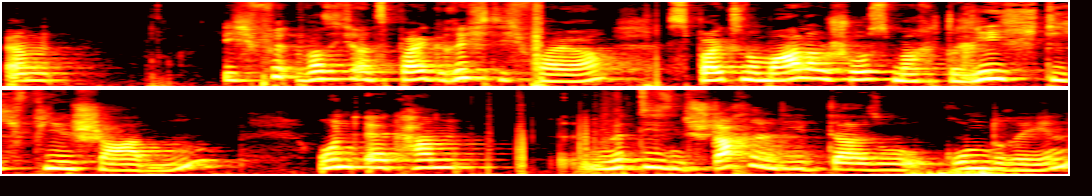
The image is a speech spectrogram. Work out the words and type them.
Ähm, ich finde, was ich an Spike richtig feier, Spikes normaler Schuss macht richtig viel Schaden. Und er kann mit diesen Stacheln, die da so rumdrehen,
